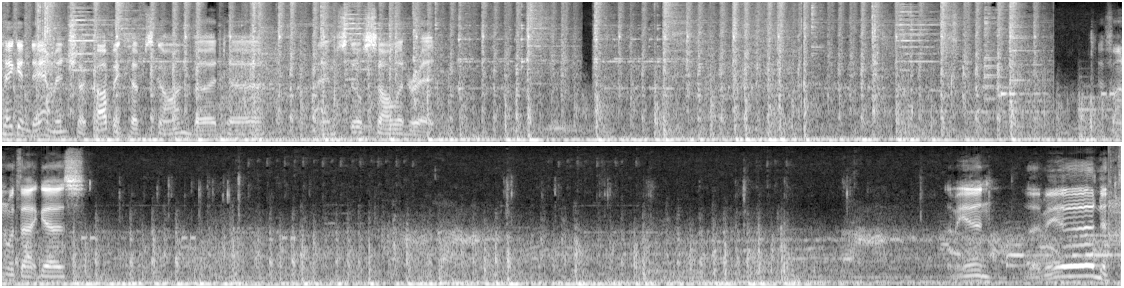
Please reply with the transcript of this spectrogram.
Taken damage. A copy cup's gone, but uh, I am still solid red. Have fun with that, guys. Let me in. Let me in.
